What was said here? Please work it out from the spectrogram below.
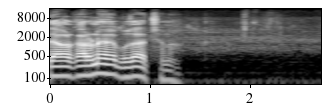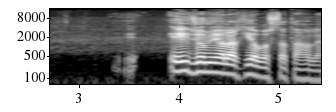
দেওয়ার কারণে বোঝা যাচ্ছে না। এই জমিওয়ালার কি অবস্থা তাহলে?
